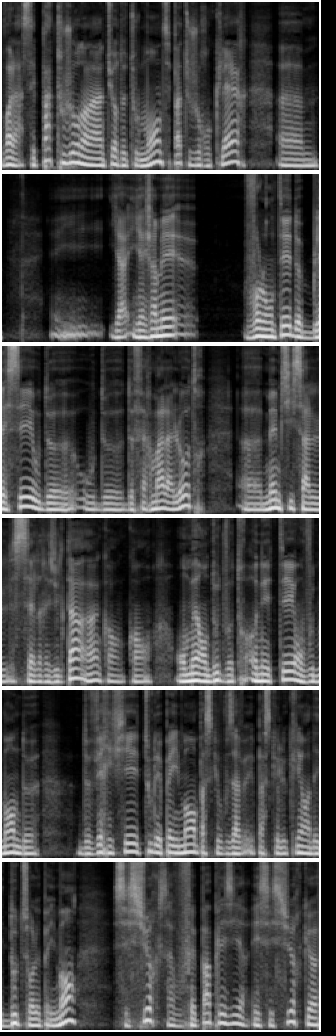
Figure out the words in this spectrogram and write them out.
voilà, c'est pas toujours dans la nature de tout le monde, c'est pas toujours au clair. Euh, il n'y y a, jamais volonté de blesser ou de, ou de, de faire mal à l'autre, euh, même si ça c'est le résultat. Hein, quand, quand, on met en doute votre honnêteté, on vous demande de, de vérifier tous les paiements parce que, vous avez, parce que le client a des doutes sur le paiement, c'est sûr que ça ne vous fait pas plaisir. Et c'est sûr que,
